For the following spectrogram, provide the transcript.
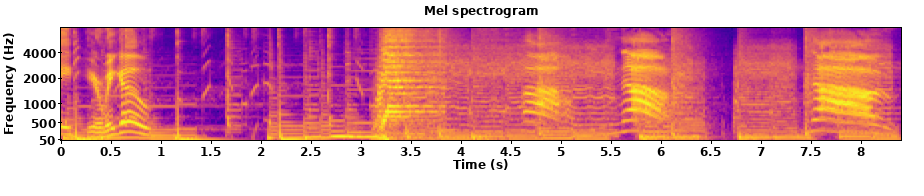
Okay, here we go. Oh, no! No!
